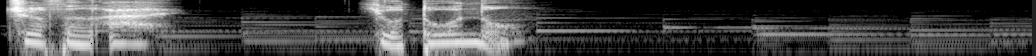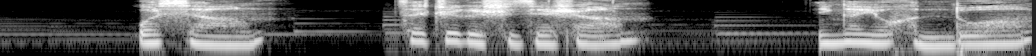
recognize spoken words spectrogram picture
这份爱有多浓。我想，在这个世界上。应该有很多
